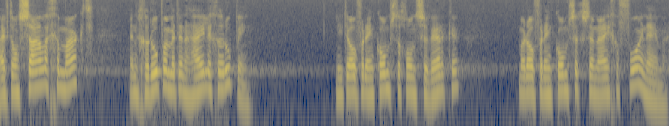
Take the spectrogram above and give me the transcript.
heeft ons zalig gemaakt en geroepen met een heilige roeping. Niet overeenkomstig onze werken, maar overeenkomstig zijn eigen voornemen.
